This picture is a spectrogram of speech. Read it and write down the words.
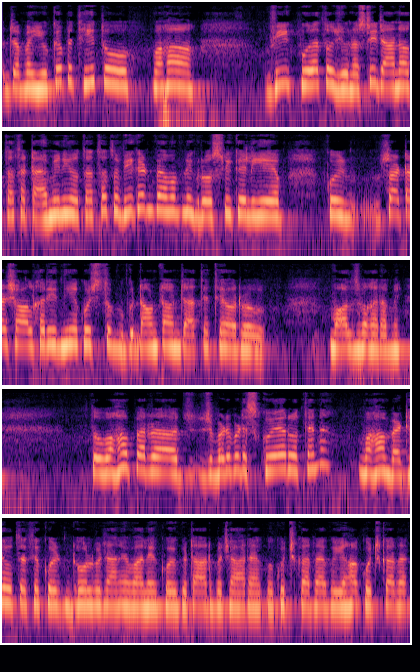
جب میں یو کے پہ تھی تو وہاں ویک پورا تو یونیورسٹی جانا ہوتا تھا ٹائم ہی نہیں ہوتا تھا، تو ویکینڈ پہ ہم اپنی گروسری کے لیے کوئی سویٹر شال خریدنی ہے، کچھ تو ڈاؤن ٹاؤن جاتے تھے اور مالس وغیرہ میں۔ تو وہاں پر جو بڑے بڑے اسکوئر ہوتے ہیں نا وہاں بیٹھے ہوتے تھے، کوئی ڈھول بجانے والے، کوئی گٹار بجا رہا ہے، کوئی کچھ کر رہا ہے، کوئی یہاں کچھ کر رہا ہے،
